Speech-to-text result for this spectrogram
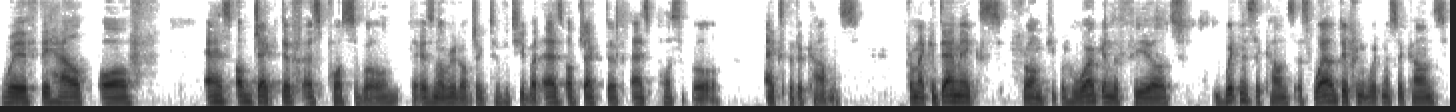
with the help of as objective as possible. There is no real objectivity, but as objective as possible expert accounts from academics, from people who work in the field, witness accounts as well, different witness accounts.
